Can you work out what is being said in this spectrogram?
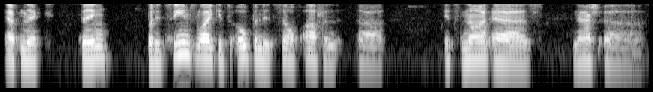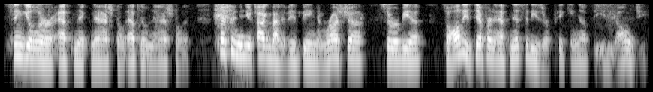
ethnic thing, but it seems like it's opened itself up and uh, it's not as nas- uh, singular ethnic national ethno national, especially when you're talking about it, it being in Russia, Serbia. So all these different ethnicities are picking up the ideology.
